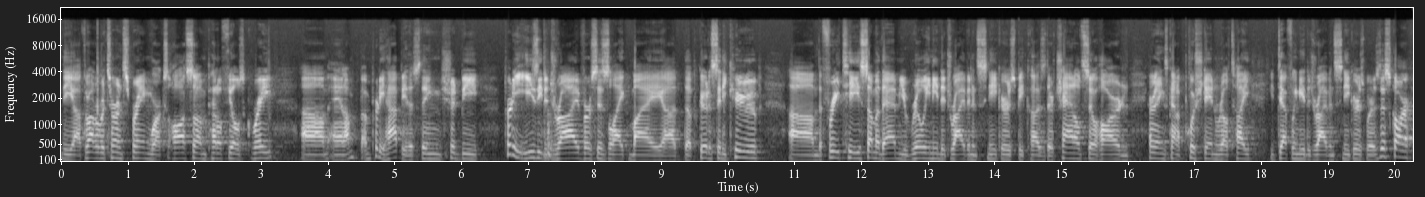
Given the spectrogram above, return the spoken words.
The uh, throttle return spring works awesome. Pedal feels great. Um, and I'm, I'm pretty happy. This thing should be pretty easy to drive versus like my uh, the Pagoda City Coupe, um, the Free T, some of them you really need to drive it in sneakers because they're channeled so hard and everything's kind of pushed in real tight. You definitely need to drive in sneakers. Whereas this car,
